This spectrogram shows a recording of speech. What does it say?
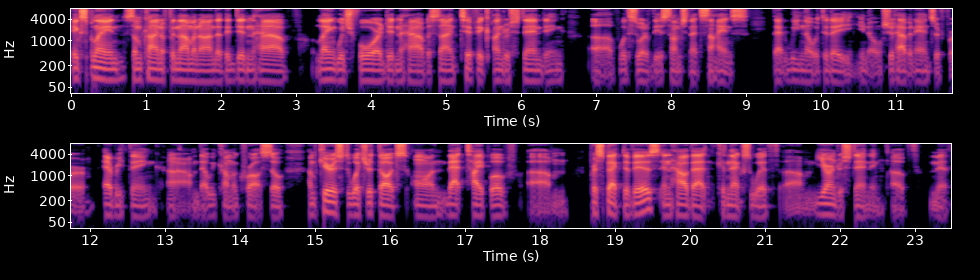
explain some kind of phenomenon that they didn't have language for, didn't have a scientific understanding of, with sort of the assumption that science that we know today, you know, should have an answer for everything um, that we come across. So I'm curious to what your thoughts on that type of um, perspective is and how that connects with um, your understanding of myth.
